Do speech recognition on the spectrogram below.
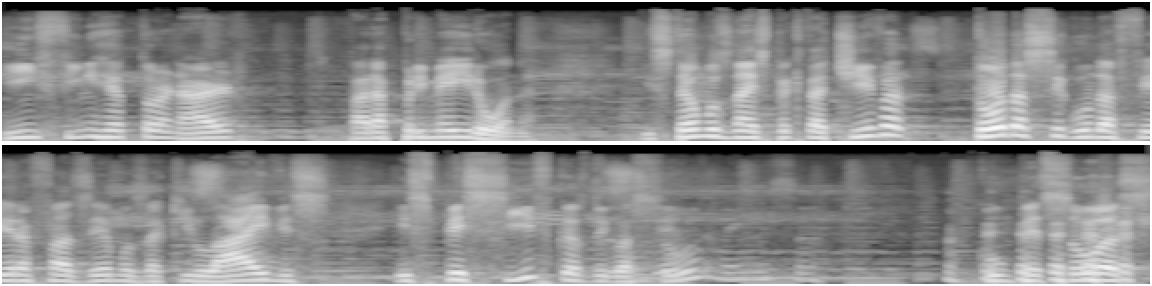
e enfim retornar para a primeirona. Estamos na expectativa. Toda segunda-feira fazemos aqui lives específicas do Iguaçu. Com pessoas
